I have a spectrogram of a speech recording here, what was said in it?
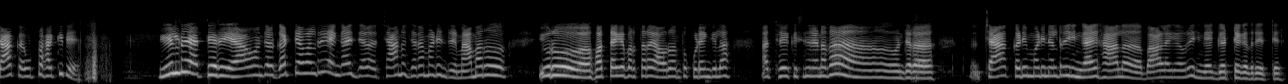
ಚಾಕ ಉಟ್ಟು ಹಾಕಿದೆ. ಇಲ್ರಿ ಅತ್ತೇರಿ ಒಂದು ಗಟ್ಟಿ ಅವಲ್ರಿ, ಹಂಗಾಗಿ ಜರ ಚಾನು ಜರ ಮಾಡೀನಿ ಮಾಮರು, ಇವರು ಹೊತ್ತಾಗೆ ಬರ್ತಾರೆ ಅವರು ಅಂತೂ ಕುಡಿಯಂಗಿಲ್ಲ. ಅಂತ ಹೇಳಿ ಏನದ ಒಂದರ ಚಾ ಕಡಿಮೆ ಮಾಡಿನಲ್ರಿ, ಹಿಂಗಾಗಿ ಹಾಲು ಭಾಳ ಆಗ್ಯಾವ್ರಿ, ಹಿಂಗಾಗಿ ಗಟ್ಟಿ ಆಗದ್ರಿ ಅತ್ತೇರಿ.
